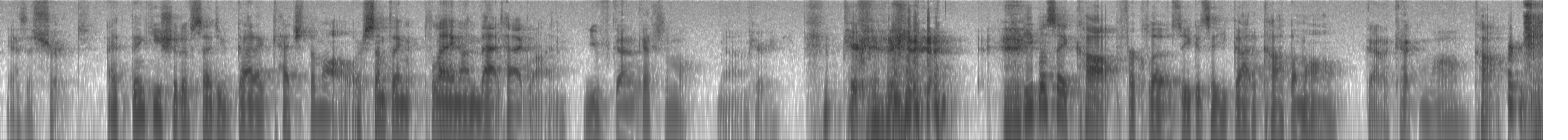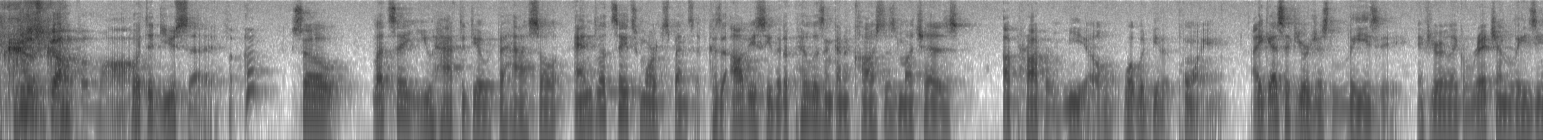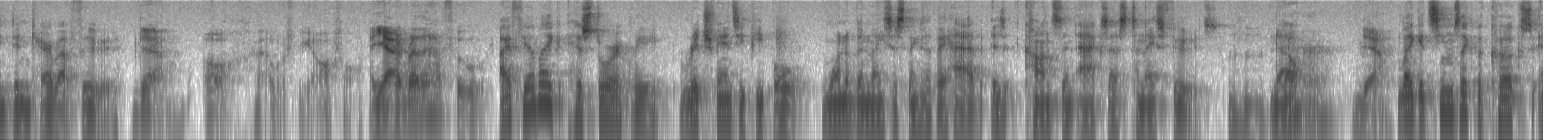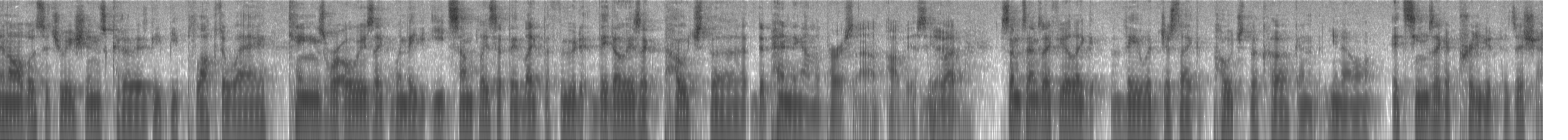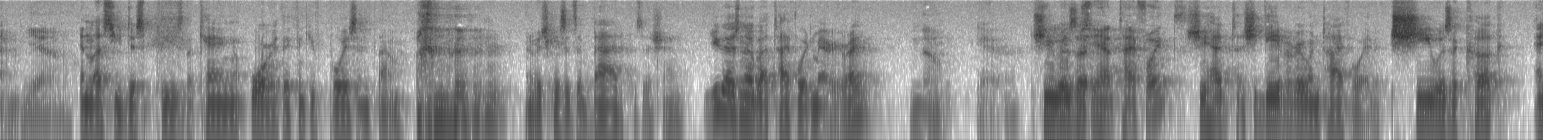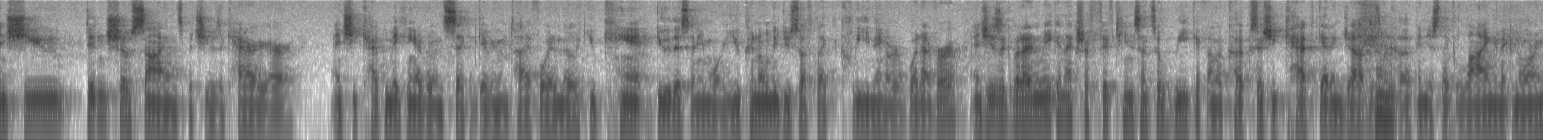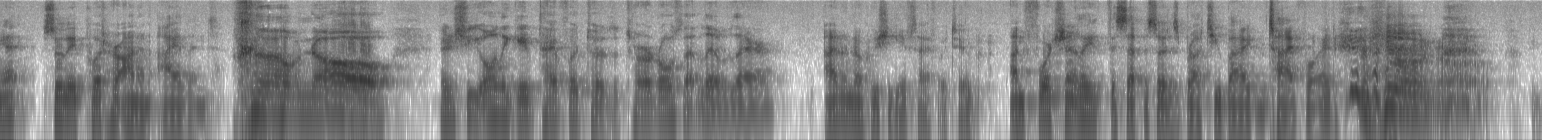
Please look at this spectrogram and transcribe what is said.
as a shirt. I think you should have said you've got to catch them all, or something playing on that tagline. You've got to catch them all. Yeah. Period. Period. People say cop for clothes, so you could say you got to cop them all. Gotta catch them all. Cop. Cop them all. What did you say? So let's say you have to deal with the hassle, and let's say it's more expensive, because obviously that a pill isn't going to cost as much as a proper meal. What would be the point? I guess if you were just lazy, if you were like rich and lazy and didn't care about food. Yeah. Oh, that would be awful. Yeah, I'd rather have food. I feel like historically, rich, fancy people, one of the nicest things that they have is constant access to nice foods. Mm-hmm. No? Yeah. Yeah. Like it seems like the cooks in all those situations could always be plucked away. Kings were always like when they'd eat someplace if they liked the food, they'd always like poach the depending on the person, obviously. Yeah. But sometimes I feel like they would just like poach the cook, and you know, it seems like a pretty good position. Yeah. Unless you displease the king or they think you've poisoned them, in which case it's a bad position. You guys know about Typhoid Mary, right? No. Yeah. She was a She had typhoid? she had she gave everyone typhoid. She was a cook and she didn't show signs, but she was a carrier. And she kept making everyone sick and giving them typhoid. And they're like, "You can't do this anymore. You can only do stuff like cleaning or whatever." And she's like, "But I'd make an extra fifteen cents a week if I'm a cook." So she kept getting jobs as a cook and just like lying and ignoring it. So they put her on an island. oh no. And she only gave typhoid to the turtles that live there? I don't know who she gave typhoid to. Unfortunately, this episode is brought to you by typhoid. oh no.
